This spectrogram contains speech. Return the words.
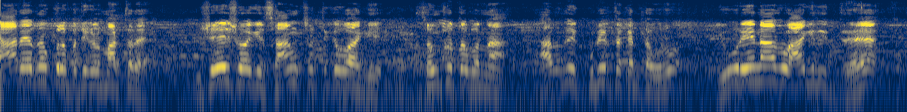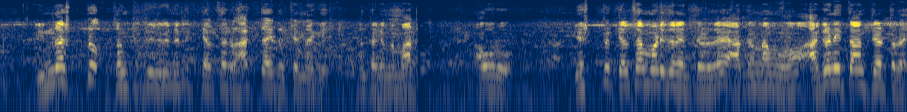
ಯಾರ್ಯಾರೋ ಕುಲಪತಿಗಳು ಮಾಡ್ತಾರೆ. ವಿಶೇಷವಾಗಿ ಸಾಂಸ್ಕೃತಿಕವಾಗಿ ಸಂಸ್ಕೃತವನ್ನು ಅರದಿ ಕುಡಿರ್ತಕ್ಕಂಥವರು, ಇವರೇನಾದರೂ ಆಗಿದ್ದರೆ ಇನ್ನಷ್ಟು ಸಂಸ್ಕೃತಿ ವಿವಿನಲ್ಲಿ ಕೆಲಸಗಳು ಆಗ್ತಾ ಇದ್ದವು ಚೆನ್ನಾಗಿ ಅಂತಕ್ಕಂಥ ಮಾತು. ಅವರು ಎಷ್ಟು ಕೆಲಸ ಮಾಡಿದ್ದಾರೆ ಅಂತ ಹೇಳಿದ್ರೆ ಅದನ್ನು ನಾವು ಅಗಣಿತ ಅಂತ ಹೇಳ್ತಾರೆ.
